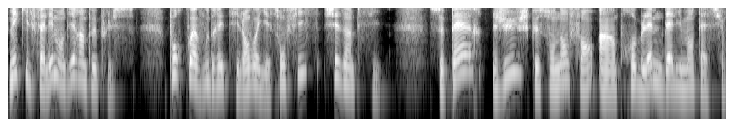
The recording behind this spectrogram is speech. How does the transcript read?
mais qu'il fallait m'en dire un peu plus. Pourquoi voudrait-il envoyer son fils chez un psy? Ce père juge que son enfant a un problème d'alimentation.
